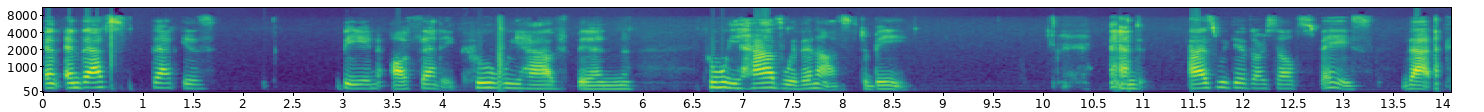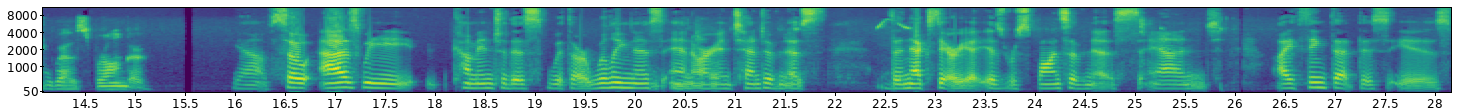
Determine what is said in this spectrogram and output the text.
and and that's that is being authentic, who we have been, who we have within us to be. And as we give ourselves space, that can grow stronger. Yeah. So as we come into this with our willingness and our intentiveness, the next area is responsiveness. And I think that this is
